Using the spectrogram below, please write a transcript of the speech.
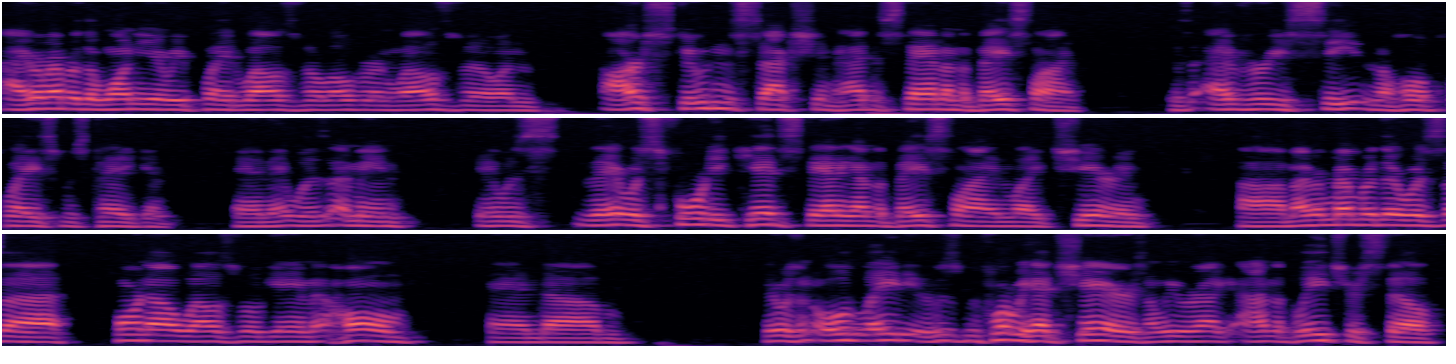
I remember the one year we played Wellsville over in Wellsville and our student section had to stand on the baseline because every seat in the whole place was taken. And it was, I mean, it was, there was 40 kids standing on the baseline, like cheering. Um, I remember there was a Hornell Wellsville game at home and um, there was an old lady. It was before we had chairs, and we were like on the bleachers still.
